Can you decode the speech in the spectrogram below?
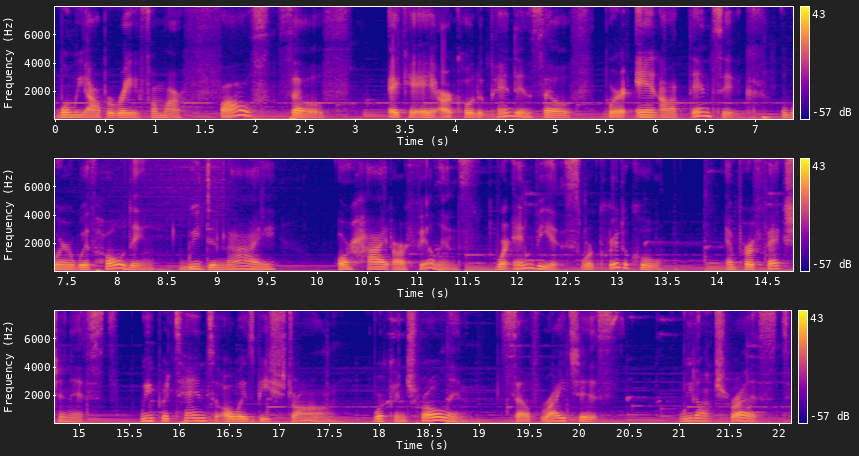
when we operate from our false self, aka our codependent self, we're inauthentic, we're withholding, we deny or hide our feelings. We're envious, we're critical, and perfectionist. We pretend to always be strong, we're controlling, self righteous, we don't trust,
